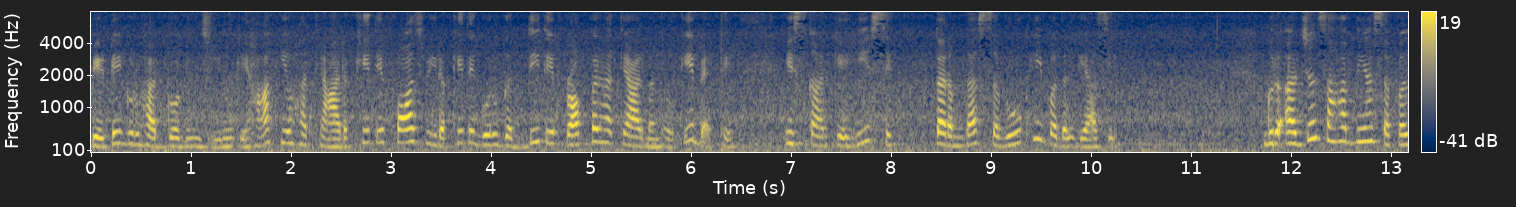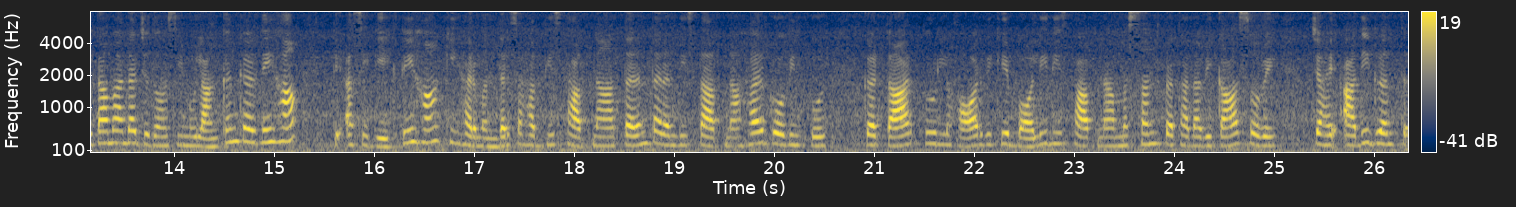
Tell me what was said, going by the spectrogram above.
ਬੇਟੇ ਗੁਰੂ ਹਰਗੋਬਿੰਦ ਜੀ ਨੂੰ ਕਿਹਾ ਕਿ ਉਹ ਹਥਿਆਰ ਰੱਖੇ ਤੇ ਫੌਜ ਵੀ ਰੱਖੇ ਤੇ ਗੁਰੂ ਗੱਦੀ ਤੇ ਪ੍ਰੋਪਰ ਹਥਿਆਰਬੰਦ ਹੋ ਕੇ ਬੈਠੇ। ਇਸ ਕਰਕੇ ਹੀ ਸਿੱਖ ਧਰਮ ਦਾ ਸਰੂਪ ਹੀ ਬਦਲ ਗਿਆ ਸੀ। ਗੁਰੂ ਅਰਜਨ ਸਾਹਿਬ ਦੀਆਂ ਸਫਲਤਾਵਾਂ ਦਾ ਜਦੋਂ ਅਸੀਂ ਮੁਲਾਂਕਣ ਕਰਦੇ ਹਾਂ ਤੇ ਅਸੀਂ ਦੇਖਦੇ ਹਾਂ ਕਿ ਹਰਮੰਦਰ ਸਾਹਿਬ ਦੀ ਸਥਾਪਨਾ, ਤਰਨਤਾਰਨ ਦੀ ਸਥਾਪਨਾ, ਹਰਗੋਬਿੰਦਪੁਰ, ਕਰਤਾਰਪੁਰ, ਲਾਹੌਰ ਵਿਖੇ ਬੌਲੀ ਦੀ ਸਥਾਪਨਾ, ਮਸੰਦ ਪ੍ਰਥਾ ਦਾ ਵਿਕਾਸ ਹੋਵੇ, ਚਾਹੇ ਆਦਿ ਗ੍ਰੰਥ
